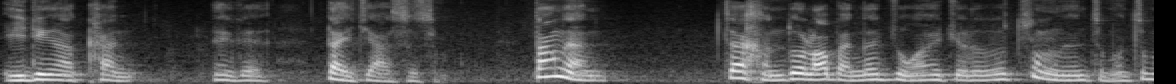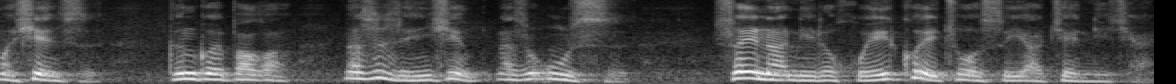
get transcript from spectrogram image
一定要看那个代价是什么。当然，在很多老板跟主管会觉得说，这种人怎么这么现实？跟各位报告，那是人性，那是务实。所以呢，你的回馈措施要建立起来。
